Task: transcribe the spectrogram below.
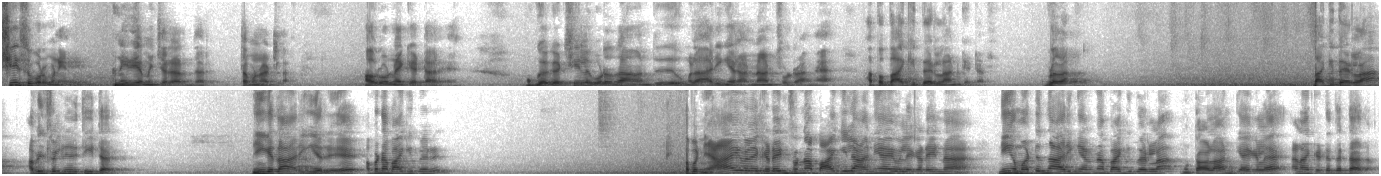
சி. சுப்பிரமணியன் நிதியமைச்சராக இருந்தார் தமிழ்நாட்டில். அவர் ஒன்றே கேட்டார் உங்கள் கட்சியில் கூட தான் வந்து உங்களை அறிஞர் அண்ணான்னு சொல்கிறாங்க அப்போ பாக்கி பேர்லான்னு கேட்டார். இவ்வளோதான் பாக்கி பேர்லாம் அப்படின்னு சொல்லி நிறுத்திக்கிட்டார். நீங்கள் தான் அறிஞர். அப்படின்னா பாக்கி பேர்? அப்போ நியாய விலை கடைன்னு சொன்னால் பாக்கியில் அநியாய விலை கடைன்னா நீங்கள் மட்டும்தான் அறிஞர்னா பாக்கி பேர்லாம்? முட்டாளான்னு கேட்கல ஆனால் கிட்டத்தட்ட அதான்.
